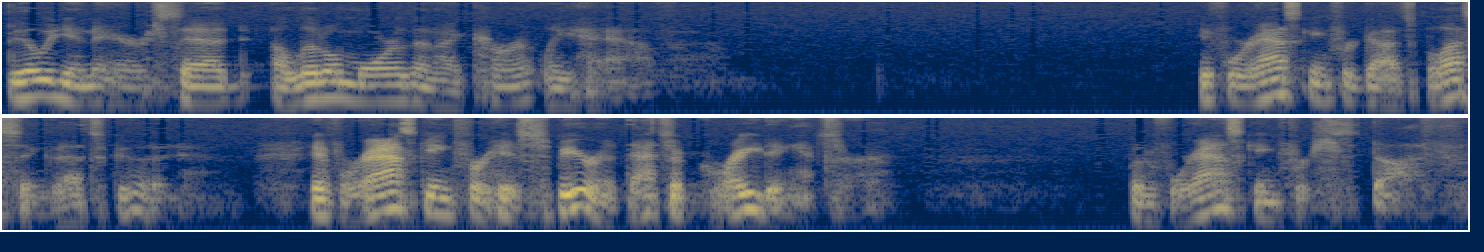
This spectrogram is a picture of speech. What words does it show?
billionaire said, a little more than I currently have. If we're asking for God's blessing, that's good. If we're asking for His Spirit, that's a great answer. But if we're asking for stuff,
